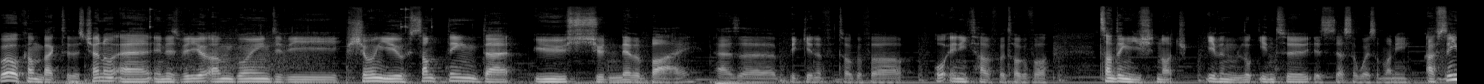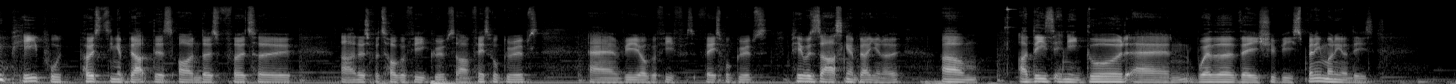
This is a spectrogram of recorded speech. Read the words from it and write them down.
Welcome back to this channel and in this video I'm going to be showing you something that you should never buy as a beginner photographer or any type of photographer. Something you should not even look into, it's just a waste of money. I've seen people posting about this on those photo, uh, those photography groups, on Facebook groups and videography Facebook groups. People just asking about, you know, um, are these any good and whether they should be spending money on these.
